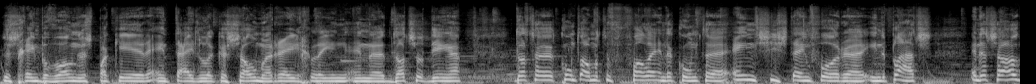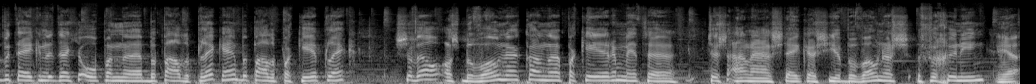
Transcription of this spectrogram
Dus geen bewoners parkeren en tijdelijke zomerregeling en dat soort dingen. Dat komt allemaal te vervallen en er komt één systeem voor in de plaats. En dat zou ook betekenen dat je op een bepaalde plek, hè, een bepaalde parkeerplek zowel als bewoner kan uh, parkeren met uh, tussen aanhalingstekens je bewonersvergunning. Ja.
